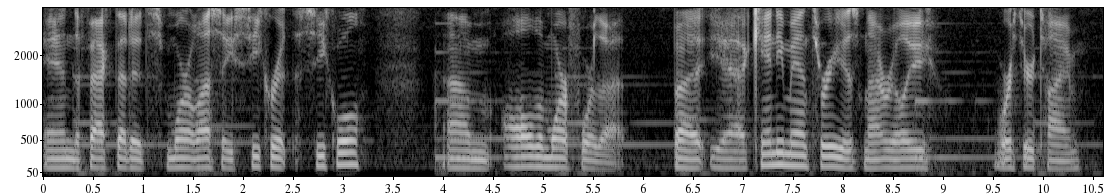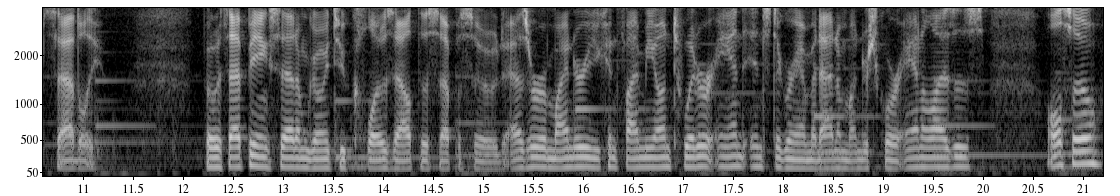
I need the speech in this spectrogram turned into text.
And the fact that it's more or less a secret sequel, um, all the more for that. But yeah, Candyman 3 is not really worth your time, sadly. But with that being said, I'm going to close out this episode. As a reminder, you can find me on Twitter and Instagram at Adam underscore analyzes. Also,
